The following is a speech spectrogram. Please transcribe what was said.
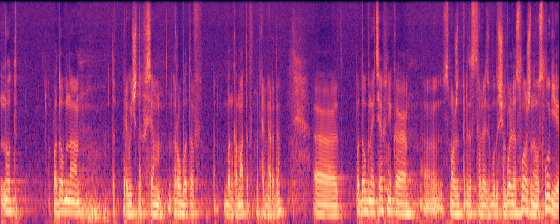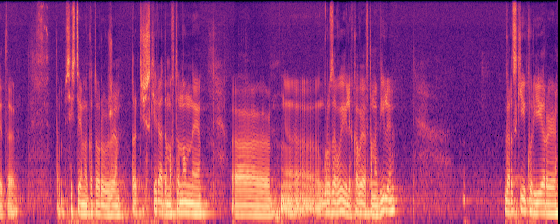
Вот подобно так, привычных всем роботов, банкоматов, например, да, э, подобная техника э, сможет предоставлять в будущем более сложные услуги. Это там, системы, которые уже практически рядом автономные Э, э, грузовые легковые автомобили, городские курьеры,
